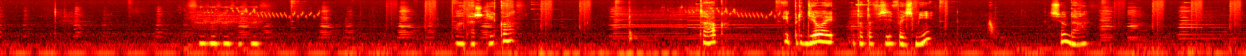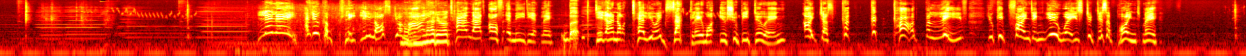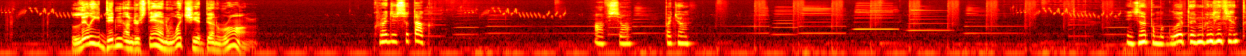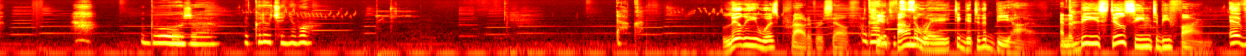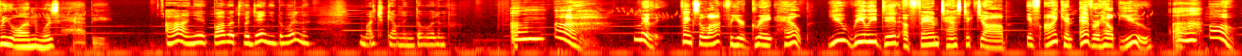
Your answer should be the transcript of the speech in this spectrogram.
Подожди-ка. Так. И приделай вот это возьми. Сюда. Have you completely lost your mind? Turn that off immediately. But... Did I not tell you exactly what you should be doing? I just can't believe you keep finding new ways to disappoint me. Lilli didn't understand what she had done wrong. Вроде все так. А, все. Пойдем. Я не знаю, помогло это ему или нет. Боже. И ключ у него. Так. Lily was proud of herself. She had found a way to get to the beehive, and the bees still seemed to be fine. Everyone was happy. А, они плавают в воде, они довольны? Мальчик явно недоволен. um Ah, Lilli, thanks a lot for your great help. You really did a fantastic job. If I can ever help you. uh Oh,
